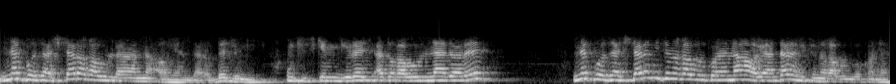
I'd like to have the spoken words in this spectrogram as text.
نه گذشته رو قبول دارن نه آینده رو. بدونید اون کسی که می‌گیره از قبول نداره نه گذشته رو می‌تونه قبول کنه نه آینده رو می‌تونه قبول بکنه.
